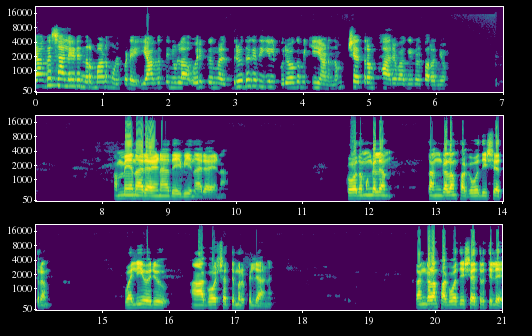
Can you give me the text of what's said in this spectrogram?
യാഗശാലയുടെ നിർമ്മാണം ഉൾപ്പെടെ യാഗത്തിനുള്ള ഒരുക്കങ്ങൾ ദ്രുതഗതിയിൽ പുരോഗമിക്കുകയാണെന്നും ക്ഷേത്രം ഭാരവാഹികൾ പറഞ്ഞു. അമ്മേ നാരായണ ദേവി നാരായണ. കോതമംഗലം തങ്കളം ഭഗവതി ക്ഷേത്രം വലിയൊരു ആഘോഷത്തിമിർപ്പിലാണ്. തങ്കളം ഭഗവതി ക്ഷേത്രത്തിലെ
